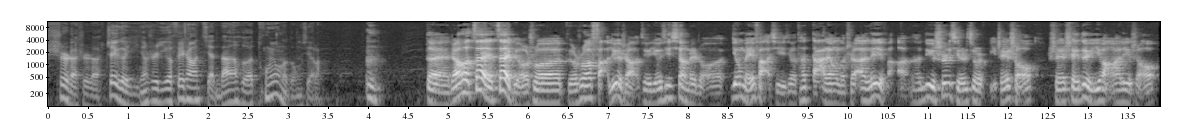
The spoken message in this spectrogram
是的，是的，这个已经是一个非常简单和通用的东西了。对，然后再再比如说，比如说法律上，就尤其像这种英美法系，就它大量的是案例法，那律师其实就是比谁熟，谁谁对以往案例熟，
